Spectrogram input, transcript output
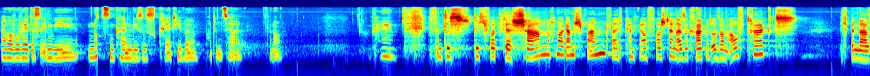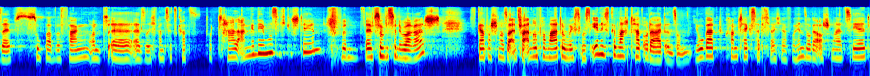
aber wo wir das irgendwie nutzen können, dieses kreative Potenzial. Genau. Okay. Ich finde das Stichwort der Scham nochmal ganz spannend, weil ich könnte mir auch vorstellen, also gerade mit unserem Auftakt, ich bin da selbst super befangen und äh, also ich fand es jetzt gerade total angenehm, muss ich gestehen. Ich bin selbst ein bisschen überrascht. Es gab auch schon mal so ein, zwei andere Formate, wo ich sowas ähnliches gemacht habe oder halt in so einem Yoga-Kontext, hatte ich euch ja vorhin sogar auch schon mal erzählt.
